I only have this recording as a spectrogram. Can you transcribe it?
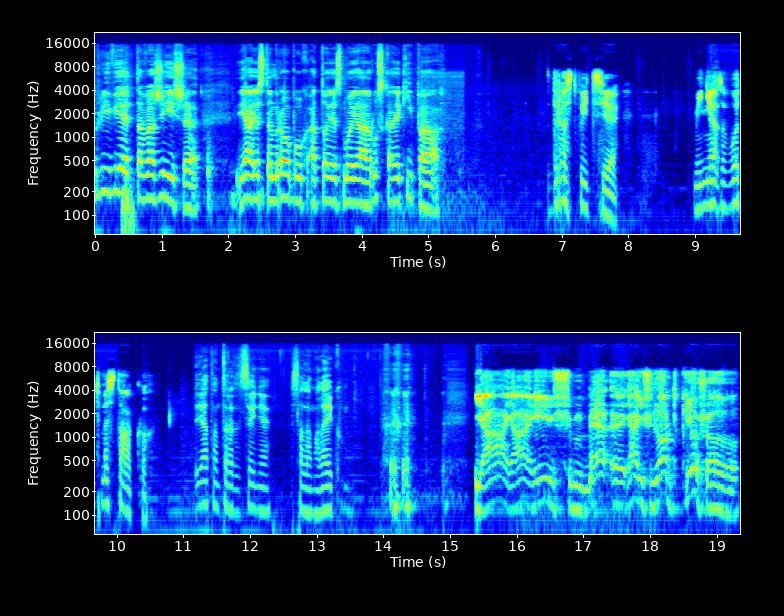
Привет, towarzysze! Ja jestem Robuch, a to jest moja ruska ekipa. Здравствуйте. Меня зовут Местако. Ja tam tradycyjnie salam alejkum. Ja, ja, ich, be, ja, ich Lord Kyushu.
